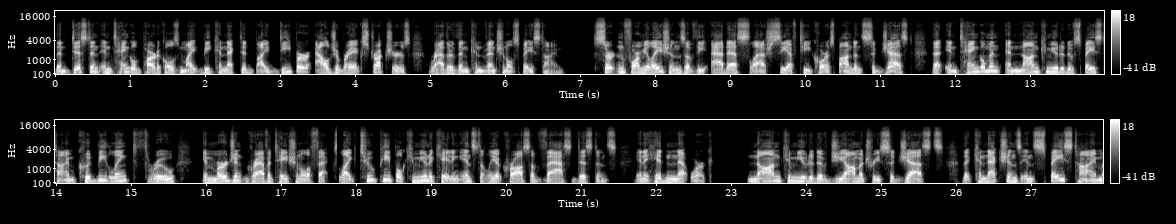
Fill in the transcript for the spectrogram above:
then distant entangled particles might be connected by deeper algebraic structures rather than conventional spacetime. Certain formulations of the ADS/CFT correspondence suggest that entanglement and non-commutative spacetime could be linked through emergent gravitational effects, like two people communicating instantly across a vast distance in a hidden network. Non-commutative geometry suggests that connections in spacetime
